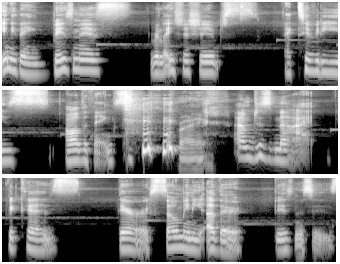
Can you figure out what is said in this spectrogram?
anything, business, relationships, activities, all the things. right I'm just not because there are so many other businesses,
